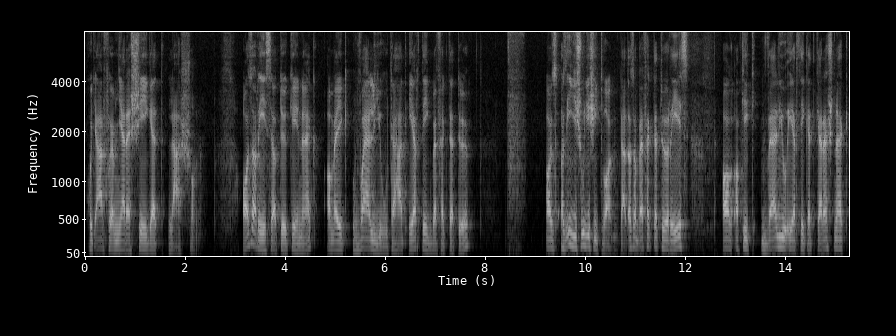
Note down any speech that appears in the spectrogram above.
hogy árfolyam nyerességet lásson. Az a része a tőkének, amelyik value, tehát értékbefektető, az, az így is úgy is itt van. Tehát az a befektető rész, a, akik value értéket keresnek,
